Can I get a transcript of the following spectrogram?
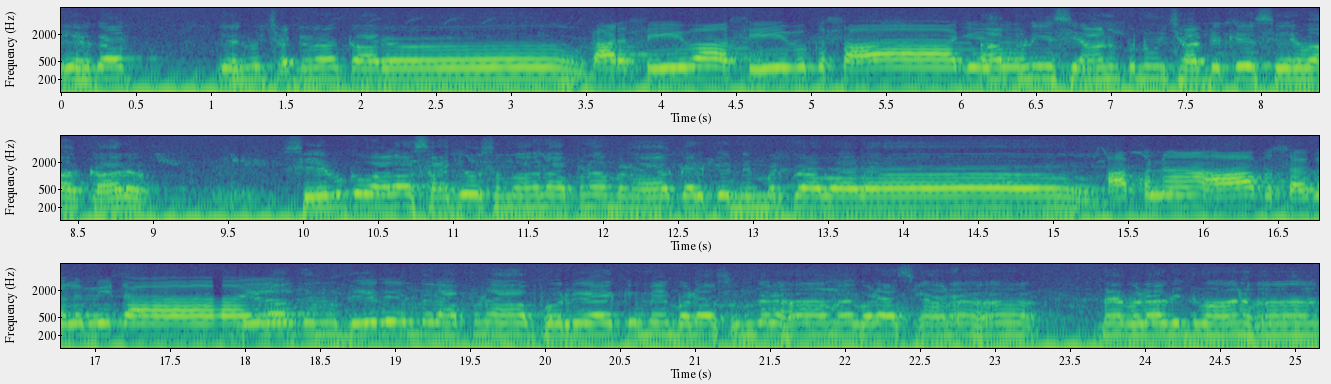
ਇਸ ਦਾ ਇਹਨੂੰ ਛੱਡਣਾ ਕਰ। ਕਰ ਸੇਵਾ ਸੇਵਕ ਸਾਜ। ਆਪਣੀ ਸਿਆਣਪ ਨੂੰ ਛੱਡ ਕੇ ਸੇਵਾ ਕਰ। ਸੇਵਕ ਵਾਲਾ ਸਾਜੋ ਸਮਾਨ ਆਪਣਾ ਬਣਾ ਕਰਕੇ ਨਿਮਰਤਾ ਵਾਲਾ। ਆਪਣਾ ਆਪ ਸਗਲ ਜਿਹੜਾ ਮਿਟਾਏ ਤੈਨੂੰ ਦੇਹ ਦੇ ਅੰਦਰ ਆਪਣਾ ਆਪ ਫੁਰ ਰਿਹਾ ਹੈ ਕਿ ਮੈਂ ਬੜਾ ਸੁੰਦਰ ਹਾਂ ਮੈਂ ਬੜਾ ਸਿਆਣਾ ਹਾਂ ਮੈਂ ਬੜਾ ਵਿਦਵਾਨ ਹਾਂ।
